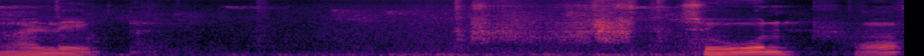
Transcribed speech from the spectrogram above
หมายเลขศูนย์หก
